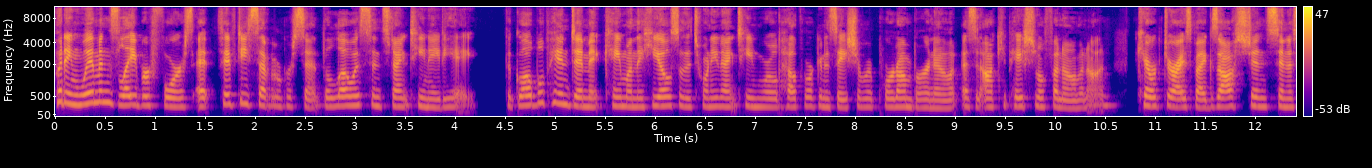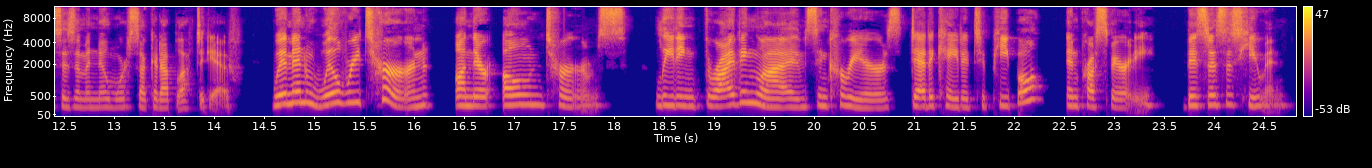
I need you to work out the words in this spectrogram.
Putting women's labor force at 57%, the lowest since 1988. The global pandemic came on the heels of the 2019 World Health Organization report on burnout as an occupational phenomenon, characterized by exhaustion, cynicism, and no more suck it up left to give. Women will return on their own terms, leading thriving lives and careers dedicated to people and prosperity. Business is human.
